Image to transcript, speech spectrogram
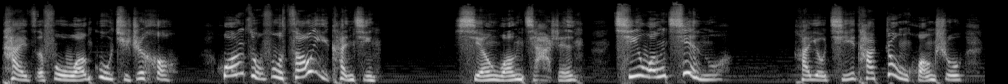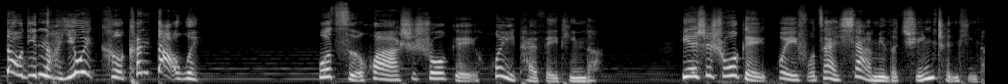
太子父王故去之后，皇祖父早已看清，贤王假仁，齐王怯懦，还有其他众皇叔，到底哪一位可堪大位？我此话是说给惠太妃听的。也是说给贵府在下面的群臣听的。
